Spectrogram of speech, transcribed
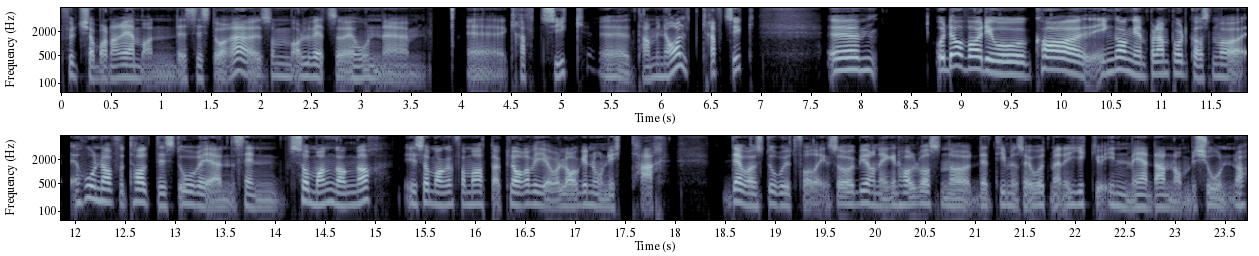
fulgt Shabana Rehman det siste året. Som alle vet, så er hun kreftsyk. Terminalt kreftsyk. Um, og da var det jo hva inngangen på den podkasten var Hun har fortalt historien sin så mange ganger, i så mange formater. Klarer vi å lage noe nytt her? Det var en stor utfordring. Så Bjørn Egen Halvorsen og det teamet som jobbet med det, gikk jo inn med den ambisjonen, da.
